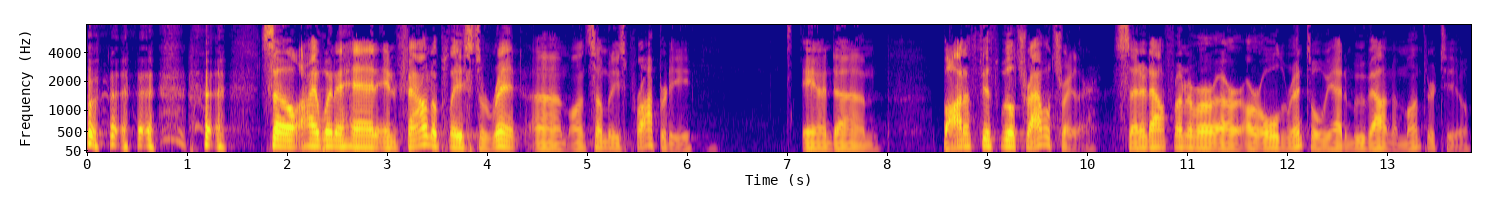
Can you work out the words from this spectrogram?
so I went ahead and found a place to rent, um, on somebody's property and, um, bought a fifth wheel travel trailer, set it out front of our, our, our, old rental. We had to move out in a month or two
